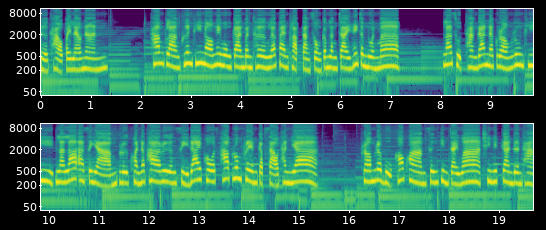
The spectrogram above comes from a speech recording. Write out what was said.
นอข่าวไปแล้วนั้นท่ามกลางเพื่อนพี่น้องในวงการบันเทิงและแฟนคลับต่างส่งกำลังใจให้จำนวนมาก ล่าสุดทางด้านนักร้องรุ่นพี่ ลาล่าอาสยาม หรือขวัญนภาเรืองสีได้โพสต์ภาพร่วมเฟรมกับสาวธัญญาพร้อมระบุข้อความซึ้งกินใจว่าชีวิตการเดินทาง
